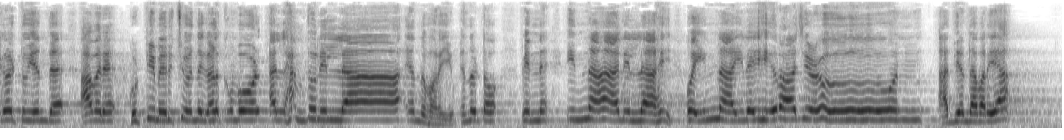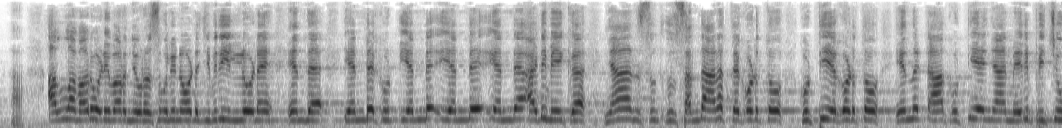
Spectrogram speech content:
കേട്ടു എന്ത്? അവർ കുട്ടി മരിച്ചു എന്ന് കേൾക്കുമ്പോൾ അൽഹംദുലില്ലാ എന്ന് പറയും. എന്നിട്ടോ? പിന്നെ ഇന്നാലില്ലാഹി വ ഇന്നാ ഇലൈഹി റാജിഊൻ. ആദ്യം എന്താ പറയാ? അല്ല മറുപടി പറഞ്ഞു റസൂലിനോട് ജിബിരിയിലൂടെ എന്ത്? എന്റെ കുട്ടി എന്റെ എന്റെ എന്റെ അടിമയ്ക്ക് ഞാൻ സന്താനത്തെ കൊടുത്തു കുട്ടിയെ കൊടുത്തു. എന്നിട്ട് ആ കുട്ടിയെ ഞാൻ മെരിപ്പിച്ചു.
